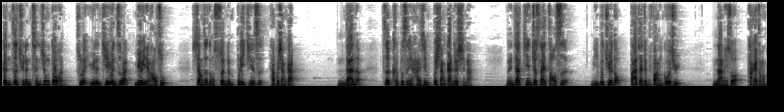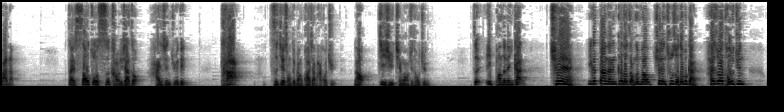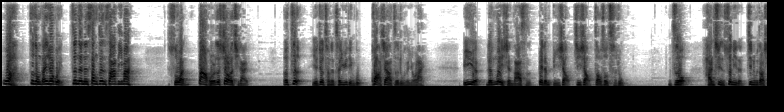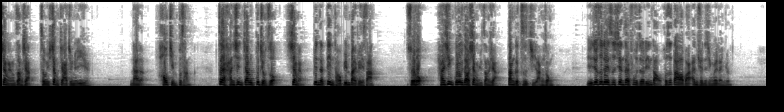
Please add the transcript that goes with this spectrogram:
跟这群人逞凶斗狠，除了与人结怨之外，没有一点好处。像这种损人不利己的事，他不想干。然而，这可不是你韩信不想干就行了。人家今天就是来找事，你不决斗，大家就不放你过去。那你说他该怎么办呢？在稍作思考一下之后，韩信决定，他直接从对方胯下爬过去，然后继续前往去投军。这一旁的人一看，切，一个大男人个头长这么高，却连出手都不敢，还说要投军，哇，这种胆小鬼真的能上阵杀敌吗？说完，大伙儿都笑了起来。而这也就成了成语典故“胯下之辱”的由来，比喻人未显达时被人鄙笑、讥笑，遭受耻辱。之后。韩信顺利的进入到项梁帐下，成为项家军的一员。然而好景不长，在韩信加入不久之后，项梁便在定陶兵败被杀。随后，韩信归入到项羽帐下，当个执戟郎中，也就是类似现在负责领导或是大老板安全的警卫人员。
